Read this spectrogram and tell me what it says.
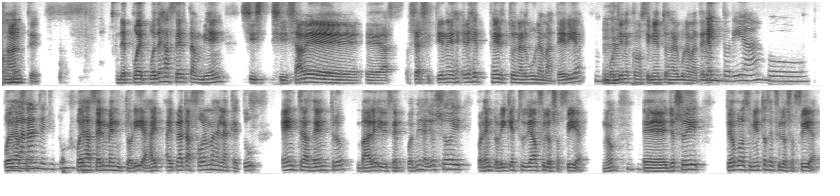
Ujú. antes. Después, puedes hacer también, si, si sabes, eh, o sea, si tienes, eres experto en alguna materia o tienes conocimientos en alguna materia, Mentoría o Puedes un hacer- canal de YouTube. puedes hacer mentorías. Hay, hay plataformas en las que tú entras dentro, ¿vale? Y dices, pues mira, yo soy, por ejemplo, vi que he estudiado filosofía, ¿no? Eh, yo soy, tengo conocimientos de filosofía.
